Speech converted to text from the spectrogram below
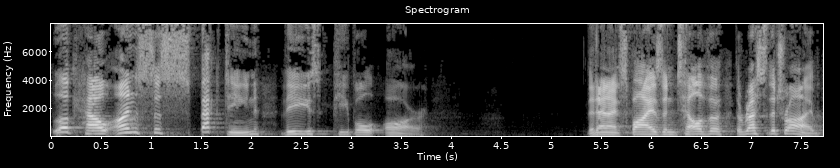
Look how unsuspecting these people are. The Danite spies and tell the, the rest of the tribe,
